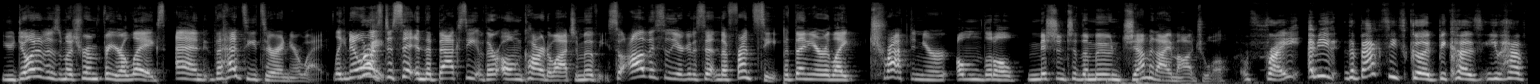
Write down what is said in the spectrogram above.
you don't have as much room for your legs and the head seats are in your way. Like no one Right. wants to sit in the back seat of their own car to watch a movie. So obviously you're going to sit in the front seat, but then you're like trapped in your own little mission to the moon Gemini module. Right? I mean, the back seat's good because you have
